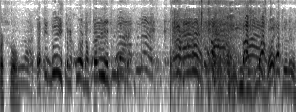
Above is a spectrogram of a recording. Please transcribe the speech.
пошел. Да ты быстро, ход, на вторую. Ебать, что ли?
